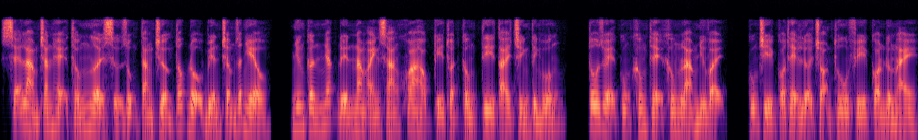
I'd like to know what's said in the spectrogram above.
sẽ làm chăn hệ thống người sử dụng tăng trưởng tốc độ biến chấm rất nhiều, nhưng cân nhắc đến năm ánh sáng khoa học kỹ thuật công ty tài chính tình huống, Tô Duệ cũng không thể không làm như vậy, cũng chỉ có thể lựa chọn thu phí con đường này,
